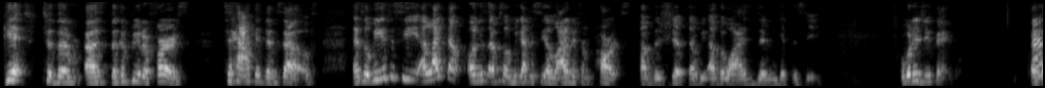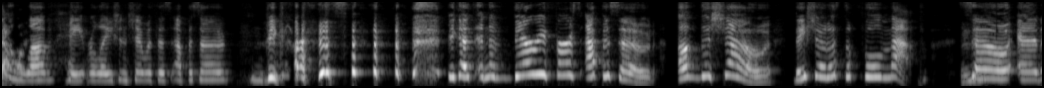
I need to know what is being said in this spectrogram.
get to the uh, the computer first to hack it themselves. And so we get to see, I like that on this episode, we got to see a lot of different parts of the ship that we otherwise didn't get to see. What did you think? I have a love hate relationship with this episode because because in the very first episode of the show, they showed us the full map. Mm-hmm. So, and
